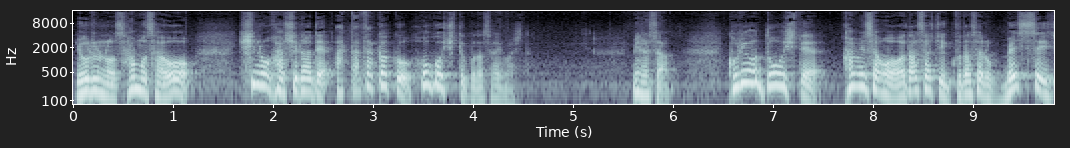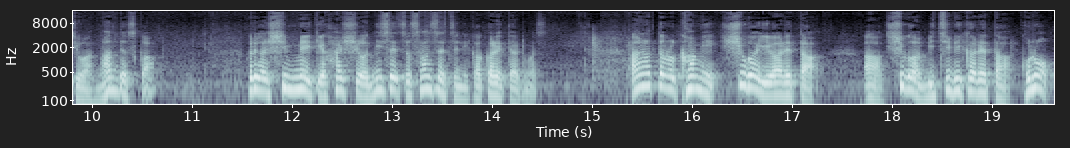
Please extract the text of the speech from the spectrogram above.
夜の寒さを火の柱で暖かく保護してくださいました。皆さんこれをどうして神様は私たちにくださるメッセージは何ですか？これが新明記8章2節3節に書かれてあります。あなたの神主が言われたあ主が導かれた。この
